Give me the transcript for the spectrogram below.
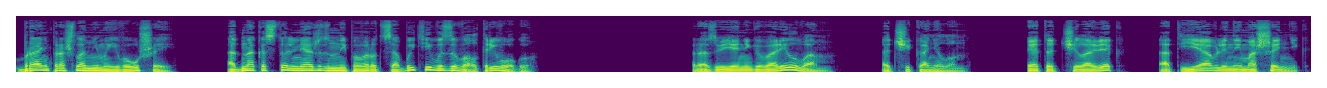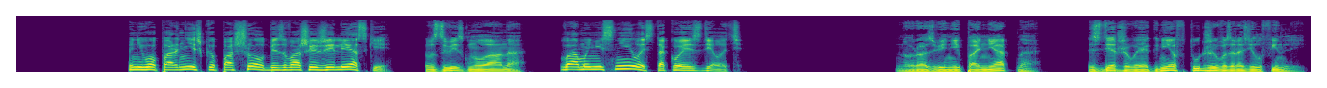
Брань прошла мимо его ушей. Однако столь неожиданный поворот событий вызывал тревогу. «Разве я не говорил вам?» — отчеканил он. «Этот человек — отъявленный мошенник». «У него парнишка пошел без вашей железки!» — взвизгнула она. «Вам и не снилось такое сделать!» «Но разве не понятно?» Сдерживая гнев, тут же возразил Финли,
